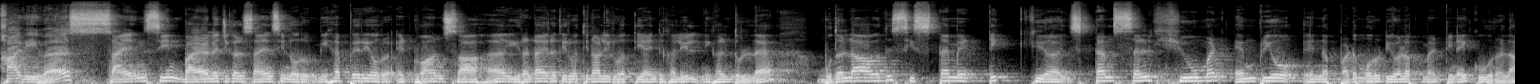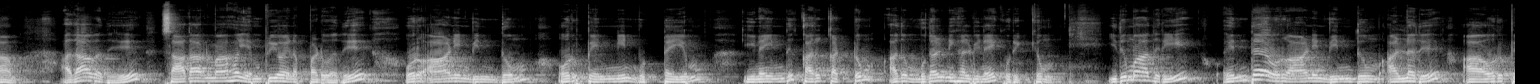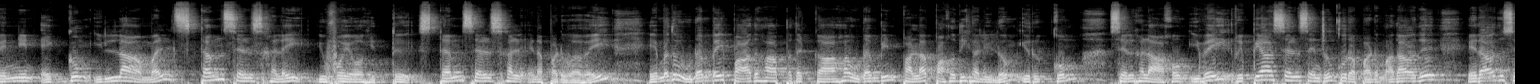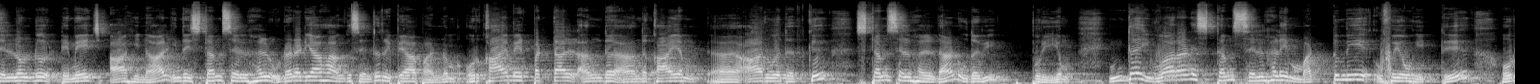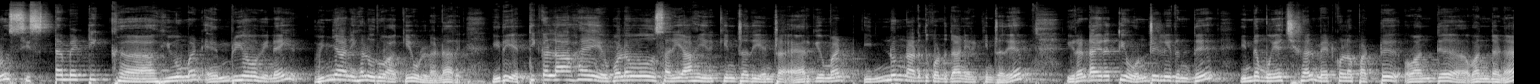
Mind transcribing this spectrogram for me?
Hi viewers சயின்ஸின் பயாலஜிக்கல் சயின்ஸின் ஒரு மிகப்பெரிய ஒரு அட்வான்ஸாக இரண்டாயிரத்தி இருபத்தி நாலு இருபத்தி ஐந்துகளில் நிகழ்ந்துள்ள முதலாவது systematic stem cell human embryo எனப்படும் ஒரு டெவலப்மெண்ட்டினை கூறலாம். அதாவது சாதாரணமாக எம்ப்ரியோ எனப்படுவது ஒரு ஆணின் விந்தும் ஒரு பெண்ணின் முட்டையும் இணைந்து கருக்கட்டும் அது முதல் நிகழ்வினை குறிக்கும். இது மாதிரி எந்த ஒரு ஆணின் விந்தும் அல்லது ஒரு பெண்ணின் எக்கும் இல்லாமல் ஸ்டெம் செல்ஸ்களை உபயோகித்து ஸ்டெம் செல்ஸ்கள் எனப்படுபவை எமது உடம்பை பாதுகாப்பதற்காக உடம்பின் பல பகுதிகளிலும் இருக்கும் செல்களாகும். இவை ரிப்பேர் செல்ஸ் என்றும் கூறப்படும். அதாவது ஏதாவது செல்லொன்று டேமேஜ் ஆகினால் இந்த ஸ்டெம் செல்கள் உடனடியாக அங்கு சென்று ரிப்பேர் பண்ணும். ஒரு காயம் ஏற்பட்டால் அந்த அந்த காயம் ஆறுவதற்கு ஸ்டெம் செல்கள் தான் உதவி புரியும். இந்த இவ்வாறான ஸ்டெம் செல்களை மட்டுமே உபயோகித்து ஒரு சிஸ்டமேட்டிக் ஹியூமன் எம்ப்ரியோவினை விஞ்ஞானிகள் உருவாக்கி உள்ளனர். இது எத்திக்கலாக எவ்வளவு சரியாக இருக்கின்றது என்ற ஆர்கியூமெண்ட் இன்னும் நடந்து கொண்டுதான் இருக்கின்றது. இரண்டாயிரத்தி ஒன்றிலிருந்து இந்த முயற்சிகள் மேற்கொள்ளப்பட்டு வந்து வந்தன.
